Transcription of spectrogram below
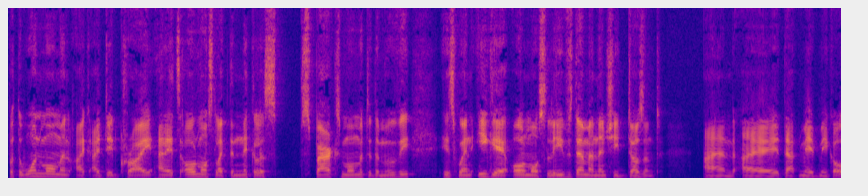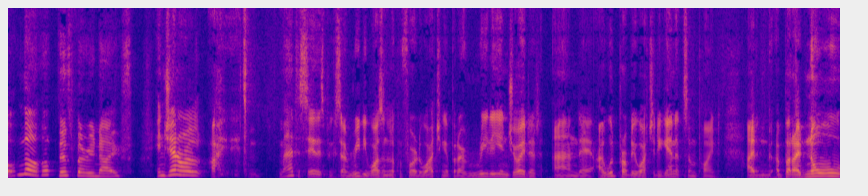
But the one moment like I did cry, and it's almost like the Nicholas Sparks moment of the movie, is when Ige almost leaves them and then she doesn't, and I that made me go, no, that's very nice. In general, I, it's mad to say this because I really wasn't looking forward to watching it, but I really enjoyed it, and uh, I would probably watch it again at some point. I'd, but I'd know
